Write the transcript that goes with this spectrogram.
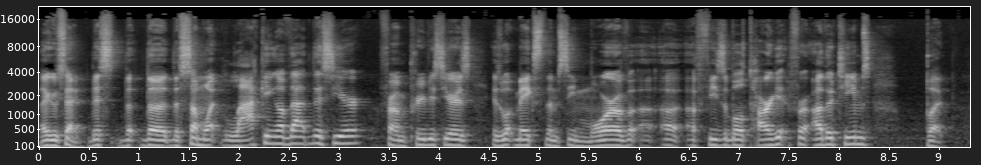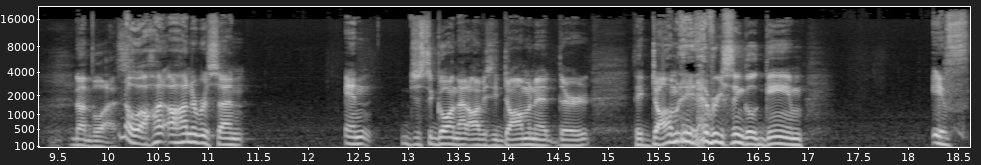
like we said this the, the the somewhat lacking of that this year from previous years is what makes them seem more of a, a, a feasible target for other teams but nonetheless No, a hundred percent. And just to go on that, obviously dominant. They're they dominate every single game. If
